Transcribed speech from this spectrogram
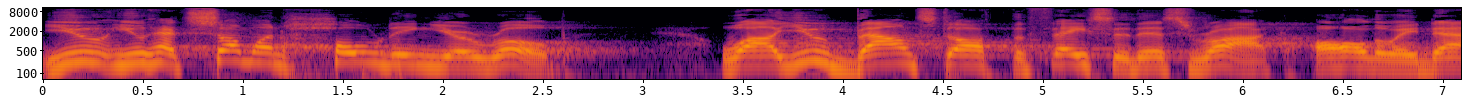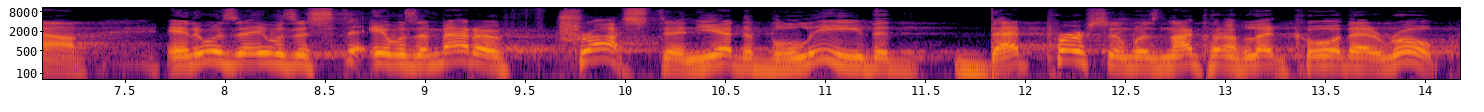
you you had someone holding your rope while you bounced off the face of this rock all the way down. And it was, it was, a, it was a matter of trust, and you had to believe that that person was not going to let go of that rope.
